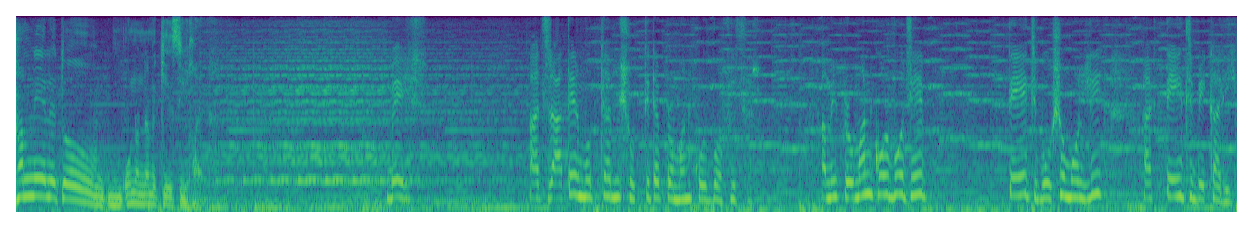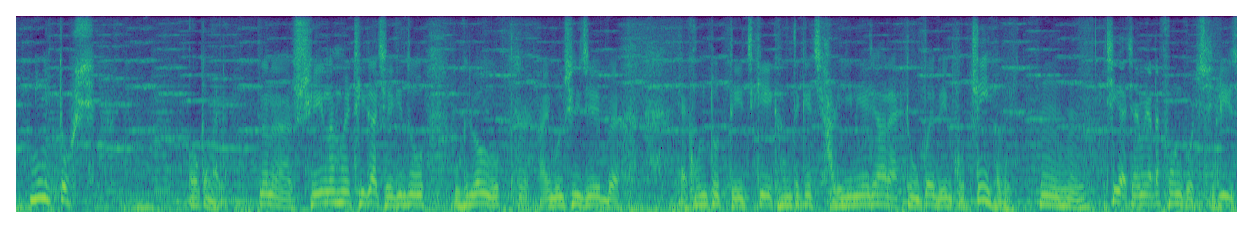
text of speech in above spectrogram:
সামনে এলে তো ওনার নামে কেসই হয় না। বেশ আজ রাতের মধ্যে আমি সত্যিটা প্রমাণ করব অফিসার। আমি প্রমাণ করব যে তেজ বসু মল্লিক আর তেজ বেকারি নির্দোষ। Okay madam. না না সে না হয় ঠিক আছে কিন্তু উকিলবাবু আমি বলছি যে এখন তো তেজকে এখান থেকে ছাড়িয়ে নিয়ে যাওয়ার একটা উপায় বের করতেই হবে। হুম হুম। ঠিক আছে আমি একটা ফোন করছি। Please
